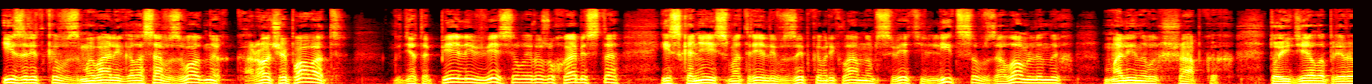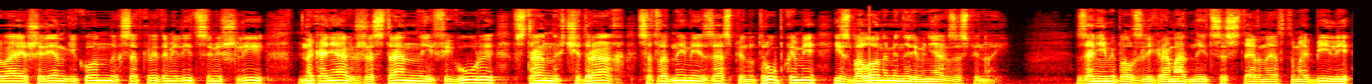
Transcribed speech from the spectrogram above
изредка взмывали голоса взводных «Короче, повод!» Где-то пели весело и разухабисто, и с коней смотрели в зыбком рекламном свете лица в заломленных, малиновых шапках. То и дело, прерывая шеренги конных с открытыми лицами, шли на конях же странные фигуры в странных чедрах с отводными за спину трубками и с баллонами на ремнях за спиной. За ними ползли громадные цистерны автомобили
